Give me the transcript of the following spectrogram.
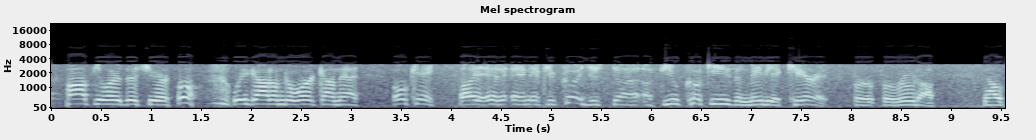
Oh, popular this year. Oh, we got them to work on that. Okay, uh, and, and if you could, just uh, a few cookies and maybe a carrot for, for Rudolph. Now,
